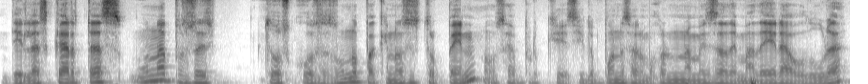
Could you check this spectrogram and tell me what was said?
de las cartas. Una, pues es dos cosas. Uno, para que no se estropeen, o sea, porque si lo pones a lo mejor en una mesa de madera o dura,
